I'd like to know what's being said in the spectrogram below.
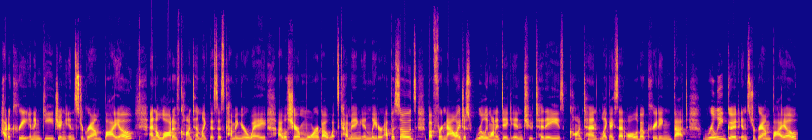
how to create an engaging Instagram bio. And a lot of content like this is coming your way. I will share more about what's coming in later episodes. But for now, I just really want to dig into today's content. Like I said, all about creating that really good Instagram bio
